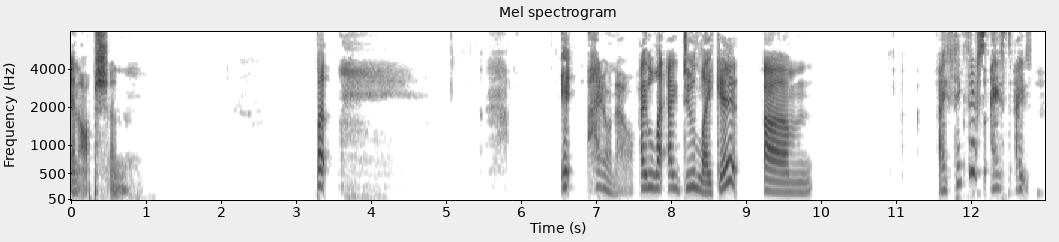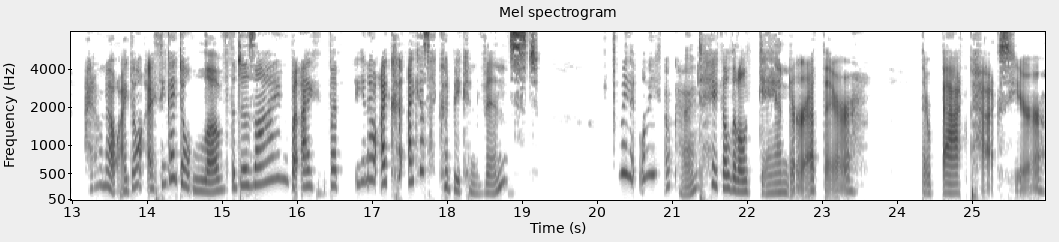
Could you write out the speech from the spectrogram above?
an option. But it I don't know. I li- I do like it. Um I think there's I I I don't know. I don't I think I don't love the design, but I but you know, I could I guess I could be convinced. Let me let me Okay. take a little gander at their their backpacks here.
